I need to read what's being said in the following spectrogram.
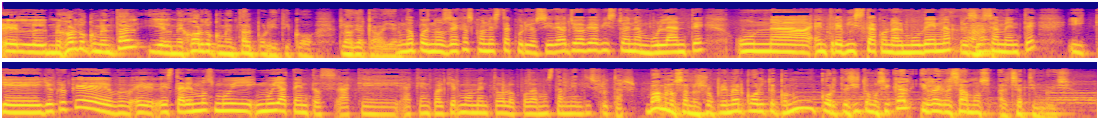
el, mejor documental y el mejor documental político, Claudia Caballero. No, pues nos dejas con esta curiosidad. Yo había visto en Ambulante una entrevista con Almudena, precisamente, y que yo creo que eh, estaremos muy, muy atentos a que, a que en cualquier momento lo podamos también disfrutar. Vámonos a nuestro primer corte con un cortecito musical y regresamos al séptimo vicio.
